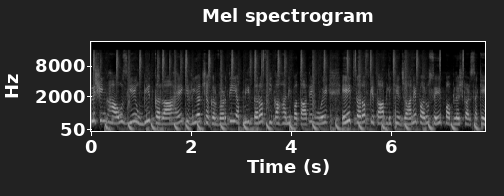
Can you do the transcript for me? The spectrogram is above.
पब्लिशिंग हाउस ये उम्मीद कर रहा है कि रिया चक्रवर्ती अपनी तरफ़ की कहानी बताते हुए एक तरफ़ किताब लिखे जाने पर उसे पब्लिश कर सके।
